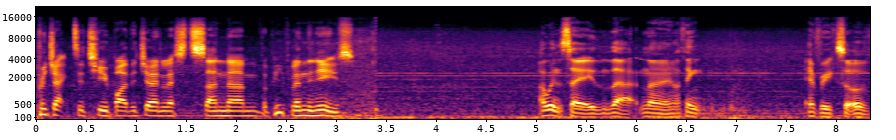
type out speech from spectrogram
projected to you by the journalists and um, the people in the news. I wouldn't say that, no. I think every sort of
